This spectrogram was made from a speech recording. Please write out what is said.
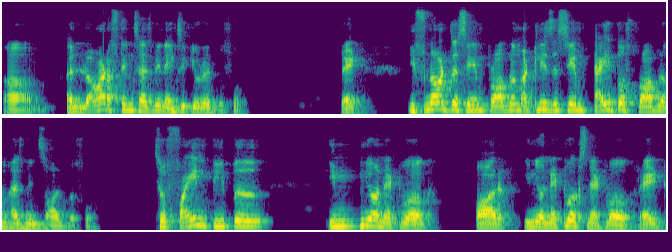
Um, a lot of things has been executed before right? If not the same problem at least the same type of problem has been solved before. So find people in your network or in your network's network right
